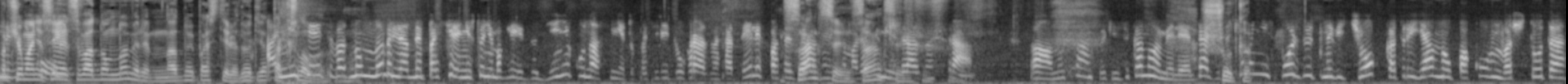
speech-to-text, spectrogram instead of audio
причем они селятся в одном номере на одной постели. Ну, это я так, Они к слову. селятся в одном номере на одной постели. Они что, не могли? Денег у нас нету. Поселить в двух разных отелях, поставить Санкции, разными самолетами из санкции. разных стран. А, ну санкции сэкономили. Дальше, Шутка. зачем они используют новичок, который явно упакован во что-то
